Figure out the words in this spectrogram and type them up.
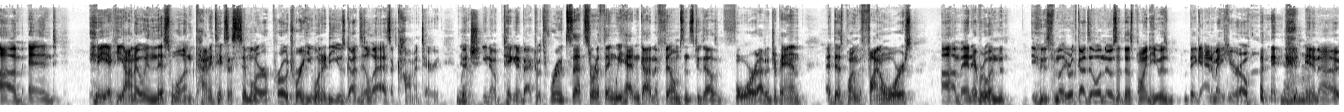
um, and Hideaki Anno in this one kind of takes a similar approach where he wanted to use Godzilla as a commentary, which, you know, taking it back to its roots, that sort of thing. We hadn't gotten a film since 2004 out of Japan at this point with Final Wars. Um, and everyone who's familiar with Godzilla knows at this point he was big anime hero in uh,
